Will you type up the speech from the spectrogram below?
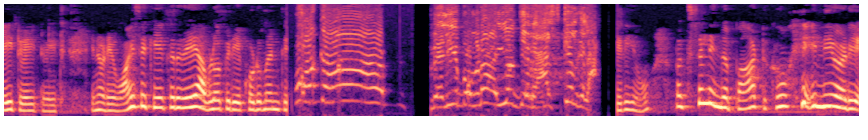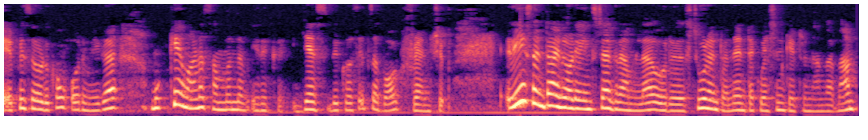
வெயிட் வெயிட் வெயிட் என்னுடைய வாய்ஸை கேட்குறதே அவ்வளோ பெரிய கொடுமைன்னு வெளியே போகணும் ஐயோ ராஸ்கல்களா தெரியும். பட் ஸ்டில் இந்த பாட்டுக்கும் இன்னையோடைய எபிசோடுக்கும் ஒரு மிக முக்கியமான சம்பந்தம் இருக்குது yes because it's about friendship ரீசெண்டாக என்னோட இன்ஸ்டாகிராமில் ஒரு ஸ்டூடெண்ட் வந்து என்கிட்ட கொஷின் கேட்டிருந்தாங்க மேம்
